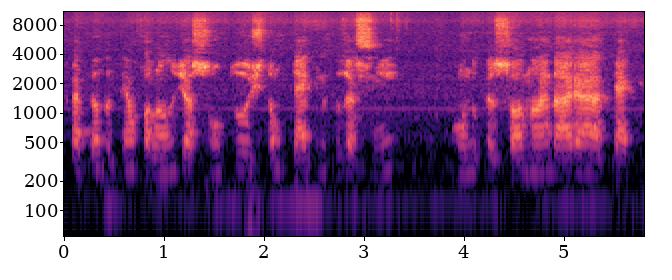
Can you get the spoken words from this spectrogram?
ficar tanto tempo falando de assuntos tão técnicos assim, quando o pessoal não é da área técnica.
